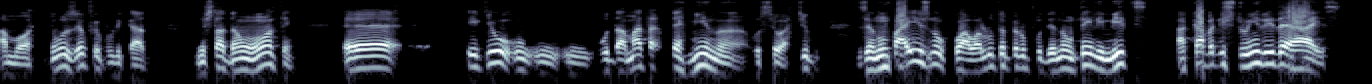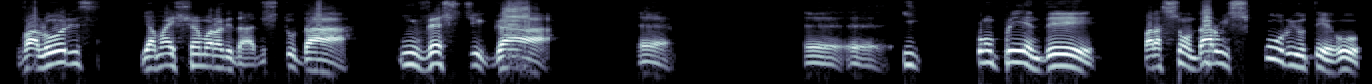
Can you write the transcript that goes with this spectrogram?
A Morte de um Museu, que foi publicado no Estadão ontem, é, e que o, o, o, o termina o seu artigo dizendo: um país no qual a luta pelo poder não tem limites acaba destruindo ideais, valores e a mais chama moralidade. Estudar, investigar é, é, é, e compreender para sondar o escuro e o terror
